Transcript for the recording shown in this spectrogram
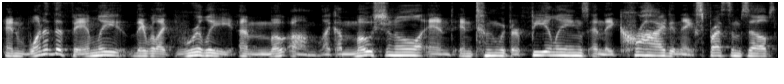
And one of the family, they were like really emo- um, like emotional and in tune with their feelings and they cried and they expressed themselves.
